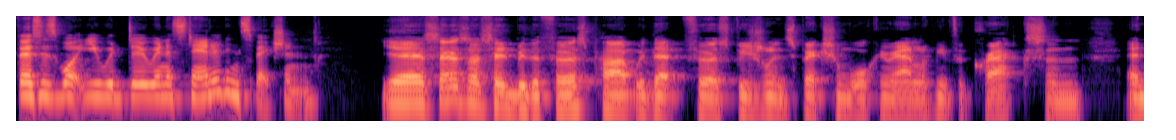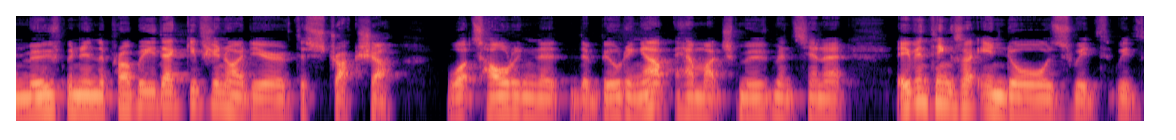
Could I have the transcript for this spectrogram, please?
versus what you would do in a standard inspection? Yeah, so as I said with the first part, with that first visual inspection, walking around looking for cracks and, and movement in the property, that gives you an idea of the structure, what's holding the, the building up, how much movement's in it, even things like indoors with, with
